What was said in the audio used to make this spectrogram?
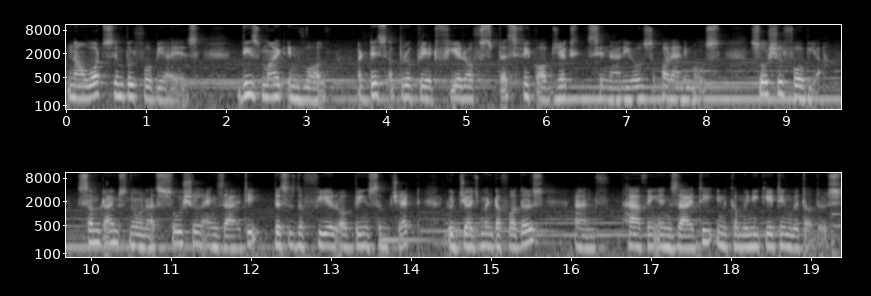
Now, what simple phobia is? These might involve a disappropriate fear of specific objects, scenarios, or animals. Social phobia, sometimes known as social anxiety, this is the fear of being subject to judgment of others and having anxiety in communicating with others.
